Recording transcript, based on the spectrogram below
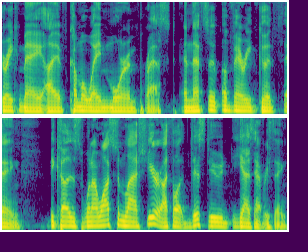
Drake Maye, I've come away more impressed. And that's a, a, very good thing because when I watched him last year, I thought this dude, he has everything.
